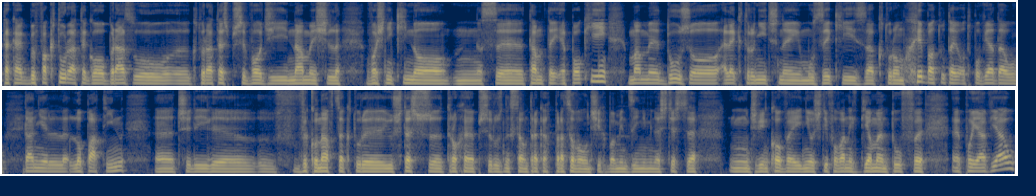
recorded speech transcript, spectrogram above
taka jakby faktura tego obrazu, która też przywodzi na myśl właśnie kino mm, z tamtej epoki. Mamy dużo elektronicznej muzyki, za którą chyba tutaj odpowiadał Daniel Lopatin, e, czyli e, wykonawca, który już też trochę przy różnych soundtrackach pracował. On się chyba między innymi na ścieżce mm, dźwiękowej Nieoszlifowanych Diamentów e, pojawiał.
